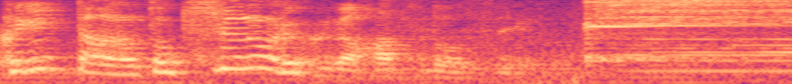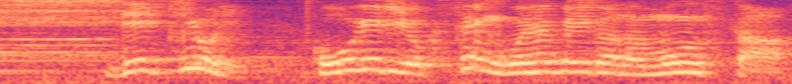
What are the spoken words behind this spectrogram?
クリッターの特殊能力が発動する。デッキより攻撃力1500以下のモンスタ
